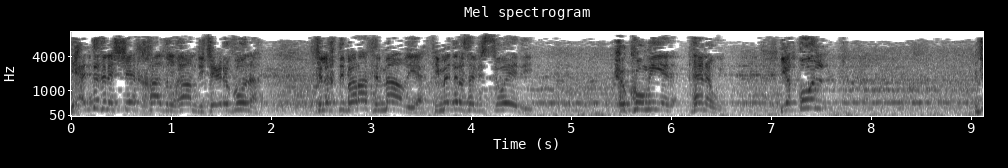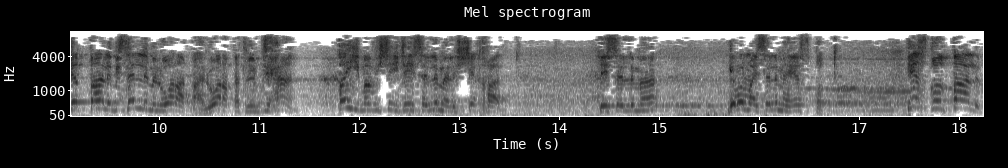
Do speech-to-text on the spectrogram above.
يحدثنا الشيخ خالد الغامدي تعرفونه؟ في الاختبارات الماضية في مدرسة في السويدي حكومية ثانوي. يقول جاء الطالب يسلم الورقة الورقة الامتحان. طيب ما في شيء جاي يسلمها للشيخ خالد. جاي يسلمها؟ قبل ما يسلمها يسقط. يسقط الطالب.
